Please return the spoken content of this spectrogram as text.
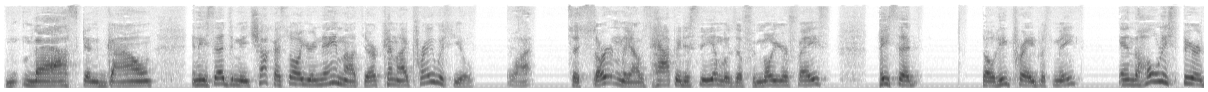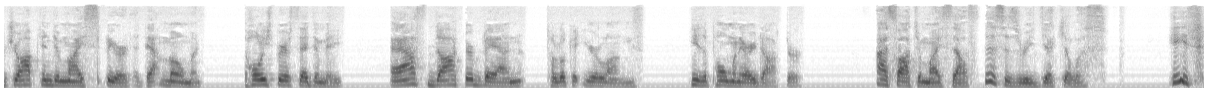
mask and gown. And he said to me, Chuck, I saw your name out there. Can I pray with you? What? I said, certainly. I was happy to see him. It was a familiar face. He said, so he prayed with me. And the Holy Spirit dropped into my spirit at that moment. The Holy Spirit said to me, ask Dr. Ben to look at your lungs. He's a pulmonary doctor. I thought to myself, this is ridiculous. He's,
